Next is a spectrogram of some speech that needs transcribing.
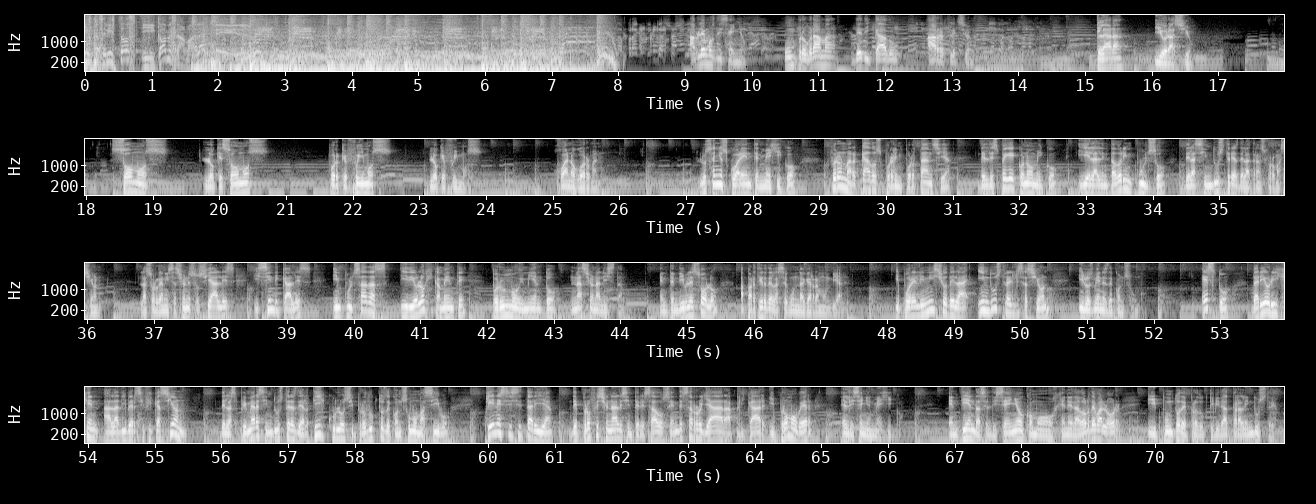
Listos y listos y comenzamos. Adelante. Hablemos Diseño, un programa dedicado a reflexionar. Clara y Horacio. Somos lo que somos porque fuimos lo que fuimos. Juan O'Gorman. Los años 40 en México fueron marcados por la importancia del despegue económico y el alentador impulso de las industrias de la transformación las organizaciones sociales y sindicales impulsadas ideológicamente por un movimiento nacionalista, entendible solo a partir de la Segunda Guerra Mundial, y por el inicio de la industrialización y los bienes de consumo. Esto daría origen a la diversificación de las primeras industrias de artículos y productos de consumo masivo que necesitaría de profesionales interesados en desarrollar, aplicar y promover el diseño en México entiendas el diseño como generador de valor y punto de productividad para la industria.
